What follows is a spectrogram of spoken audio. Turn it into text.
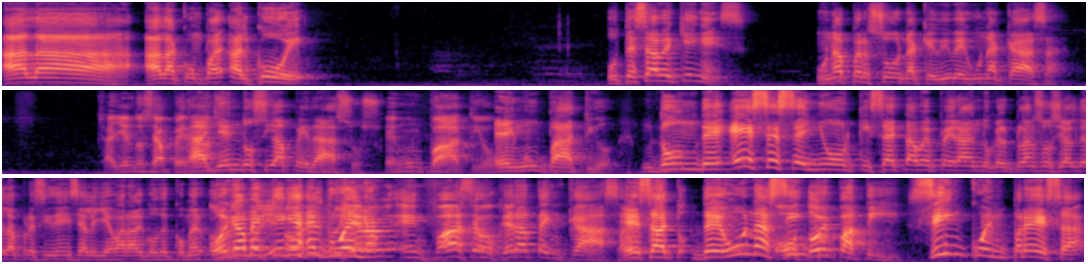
a la, a la al COE, ¿usted sabe quién es? Una persona que vive en una casa Cayéndose a pedazos. cayéndose a pedazos En un patio. en un patio, donde ese señor quizá estaba esperando que el plan social de la presidencia le llevara algo de comer. Óigame, O ¿quién es el dueño? En fase o quédate en casa. Exacto, de unas o cinco, estoy para ti. cinco empresas,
